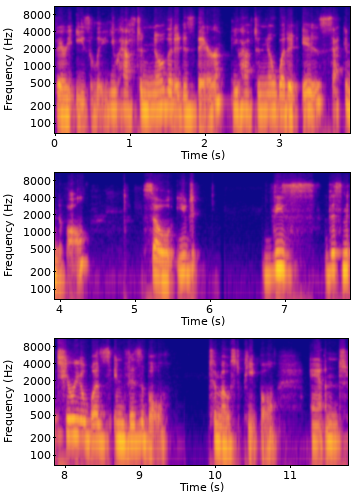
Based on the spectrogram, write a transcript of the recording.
very easily. You have to know that it is there. You have to know what it is, second of all. So you these this material was invisible to most people. And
